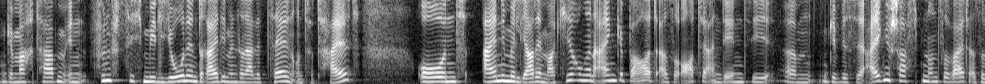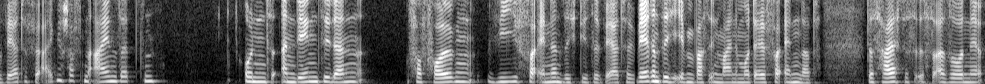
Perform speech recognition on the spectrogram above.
gemacht haben, in 50 Millionen dreidimensionale Zellen unterteilt und eine Milliarde Markierungen eingebaut, also Orte, an denen sie ähm, gewisse Eigenschaften und so weiter, also Werte für Eigenschaften einsetzen und an denen sie dann verfolgen, wie verändern sich diese Werte, während sich eben was in meinem Modell verändert. Das heißt, es ist also eine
